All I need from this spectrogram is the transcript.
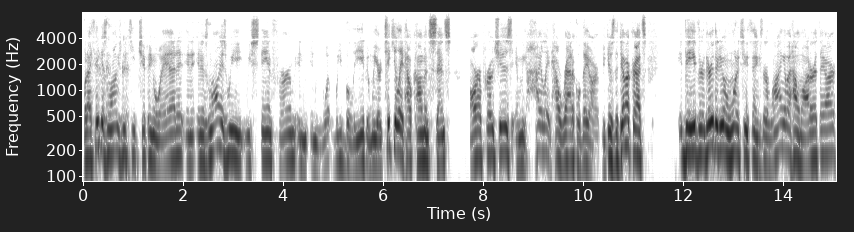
But I think as long as we keep chipping away at it, and, and as long as we we stand firm in in what we believe, and we articulate how common sense our approach is, and we highlight how radical they are, because the Democrats they either they're either doing one of two things. They're lying about how moderate they are,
